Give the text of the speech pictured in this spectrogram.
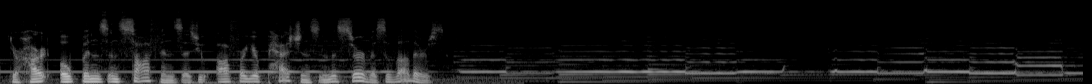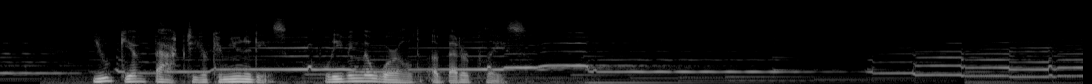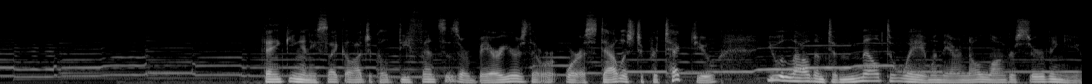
Your heart opens and softens as you offer your passions in the service of others. You give back to your communities, leaving the world a better place. Thanking any psychological defenses or barriers that were, were established to protect you, you allow them to melt away when they are no longer serving you.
